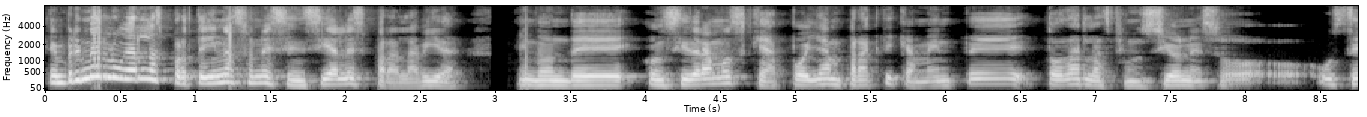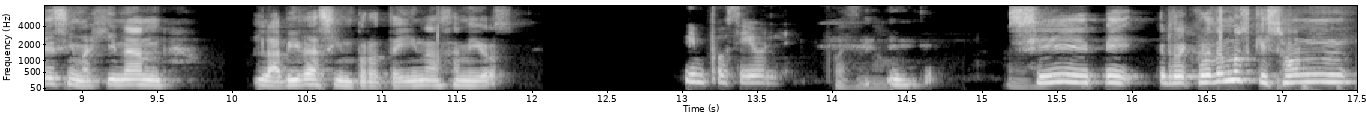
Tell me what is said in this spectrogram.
en primer lugar las proteínas son esenciales para la vida en donde consideramos que apoyan prácticamente todas las funciones. ¿O ustedes imaginan la vida sin proteínas, amigos? Imposible. Pues no. Sí, y recordemos que son,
